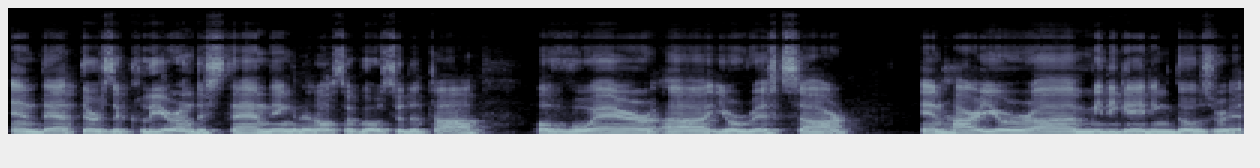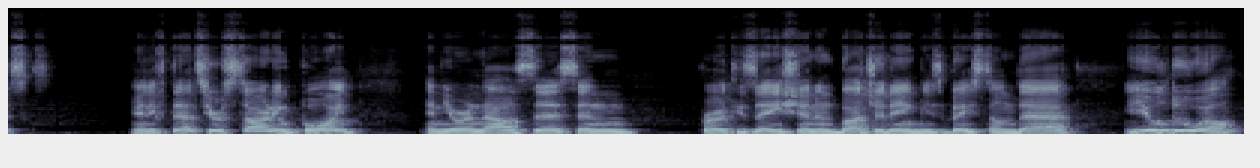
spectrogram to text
and that there's a clear understanding that also goes to the top of where uh, your risks are and how you're uh, mitigating those risks. And if that's your starting point and your analysis and prioritization and budgeting is based on that, you'll do well.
